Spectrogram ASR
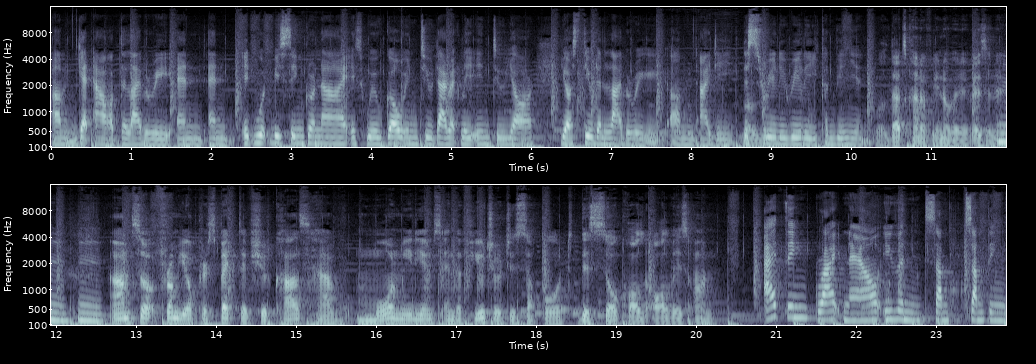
um, get out of the library and and it would be synchronized it will go into directly into your your student library um, id this is really really convenient. Well that's kind of innovative isn't it? Mm, mm. Um, so from your perspective should Karls have more mediums in the future to support this so-called always on I think right now, even some something,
